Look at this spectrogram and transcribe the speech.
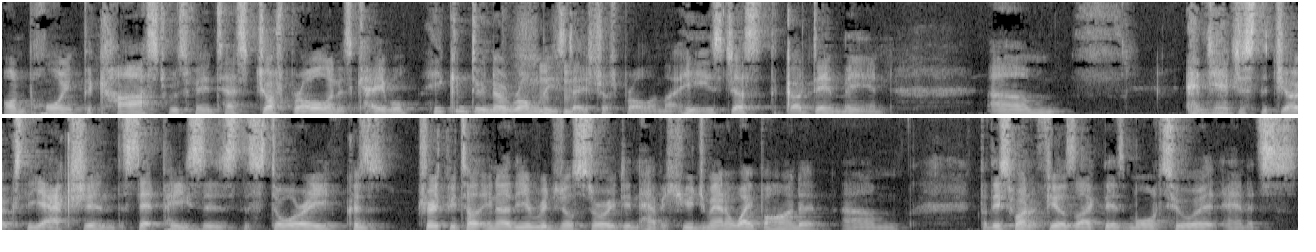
on point. The cast was fantastic. Josh Brolin as Cable, he can do no wrong these days. Josh Brolin, like he is just the goddamn man. Um, and yeah, just the jokes, the action, the set pieces, the story. Because truth be told, you know the original story didn't have a huge amount of weight behind it. Um, but this one, it feels like there's more to it, and it's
